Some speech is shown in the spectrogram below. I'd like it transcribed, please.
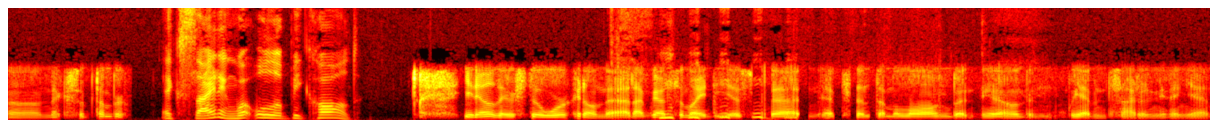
uh, next September. Exciting! What will it be called? you know they're still working on that. I've got some ideas for that and have sent them along, but you know we haven't decided anything yet.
